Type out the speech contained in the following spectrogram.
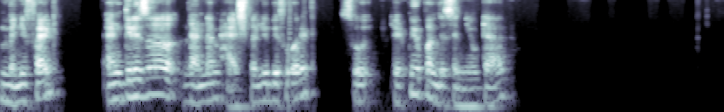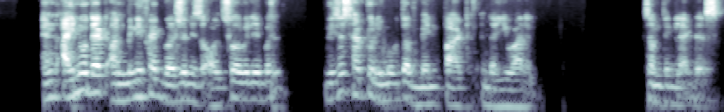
minified and there is a random hash value before it. So let me open this in new tab. And I know that unminified version is also available. We just have to remove the min part in the URL, something like this.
